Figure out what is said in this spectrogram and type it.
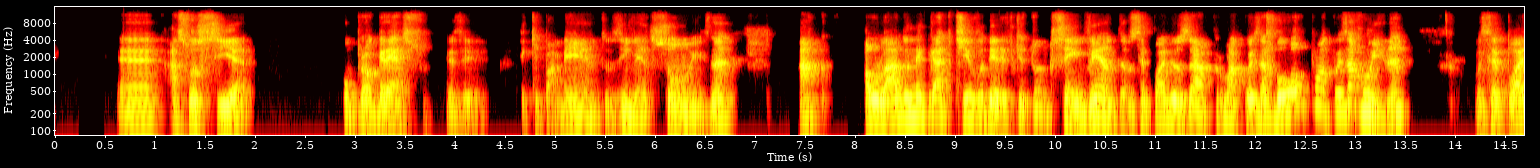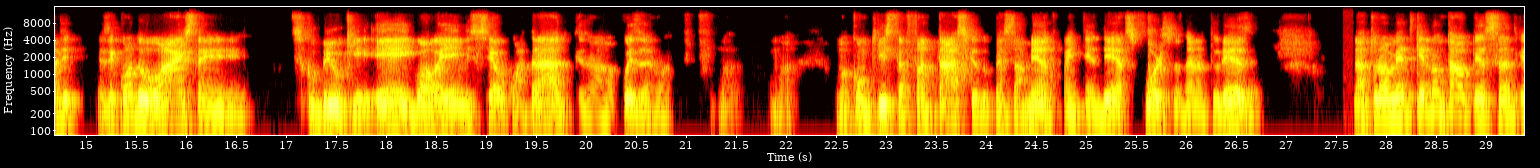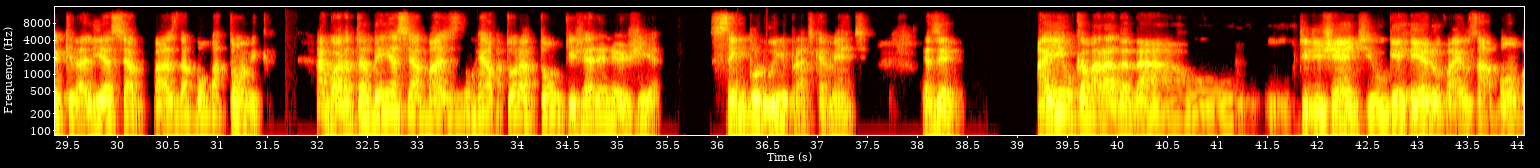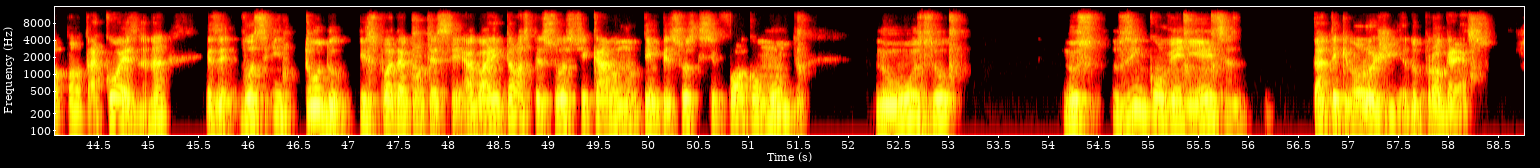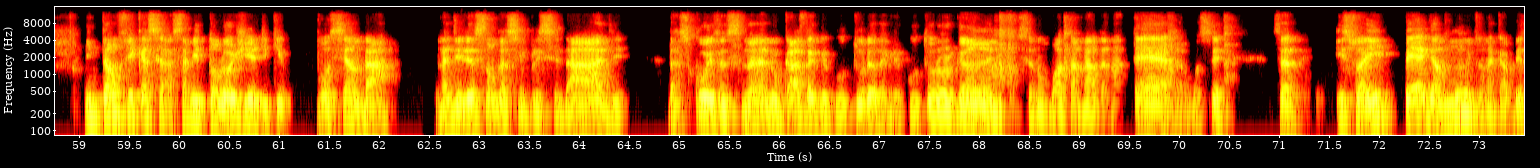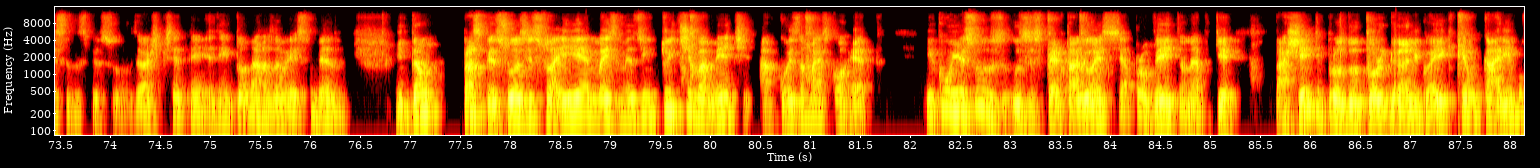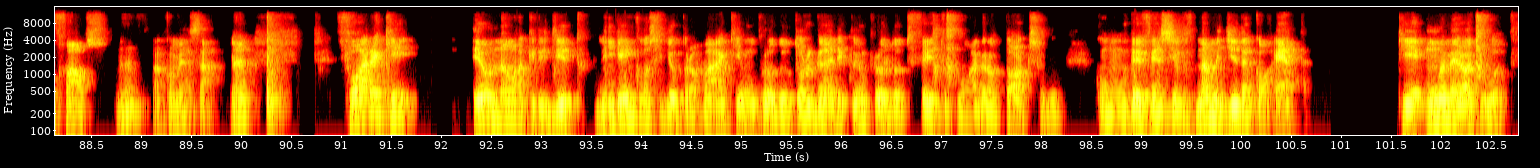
é, associa o progresso, quer dizer, equipamentos, invenções, né, a, ao lado negativo dele, porque tudo que você inventa, você pode usar para uma coisa boa ou para uma coisa ruim, né? Você pode, quer dizer, quando Einstein descobriu que E igual a mc ao quadrado, quer dizer, uma coisa, uma, uma uma, uma conquista fantástica do pensamento para entender as forças da natureza, naturalmente que ele não estava pensando que aquilo ali ia ser a base da bomba atômica. Agora, também ia ser a base de um reator atômico que gera energia, sem poluir praticamente. Quer dizer, aí o camarada, da, o, o dirigente, o guerreiro, vai usar a bomba para outra coisa, né? Quer dizer, você, em tudo isso pode acontecer. Agora, então as pessoas ficaram muito, tem pessoas que se focam muito no uso, nos, inconvenientes da tecnologia, do progresso. Então fica essa, essa mitologia de que você andar na direção da simplicidade, das coisas, né? no caso da agricultura, da agricultura orgânica, você não bota nada na terra, você. Certo? Isso aí pega muito na cabeça das pessoas. Eu acho que você tem, tem toda a razão, é isso mesmo. Então, para as pessoas, isso aí é mais ou menos intuitivamente a coisa mais correta. E com isso os, os espertalhões se aproveitam, né? porque está cheio de produto orgânico aí que tem um carimbo falso, né? para começar. Né? Fora que eu não acredito, ninguém conseguiu provar que um produto orgânico e um produto feito com agrotóxico, com defensivo na medida correta, que um é melhor que o outro.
